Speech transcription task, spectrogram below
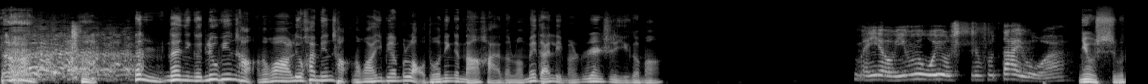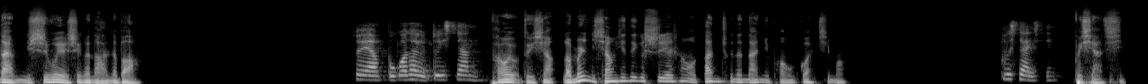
嗯 那你那那个溜冰场的话，溜旱冰场的话，一边不老多那个男孩子了吗？没在里面认识一个吗？没有，因为我有师傅带我啊。你有师傅带，你师傅也是个男的吧？对呀、不过他有对象。朋友有对象，老妹儿，你相信这个世界上有单纯的男女朋友关系吗？不相信。不相信。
